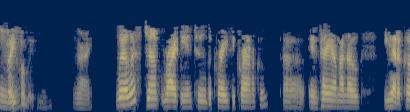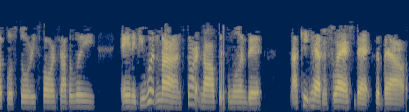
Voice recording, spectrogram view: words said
mm-hmm. faithfully. Right. Well, let's jump right into the crazy chronicles. Uh, and Pam, I know you had a couple of stories for us, I believe. And if you wouldn't mind starting off with one that I keep having flashbacks about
